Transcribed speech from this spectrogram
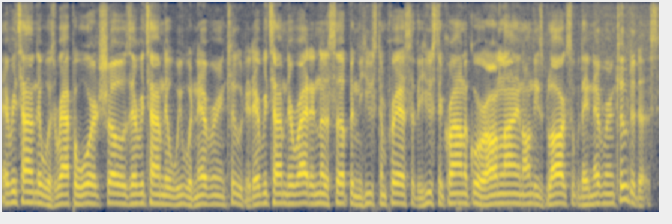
Every time there was rap award shows, every time that we were never included, every time they're writing us up in the Houston Press or the Houston Chronicle or online on these blogs, they never included us.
